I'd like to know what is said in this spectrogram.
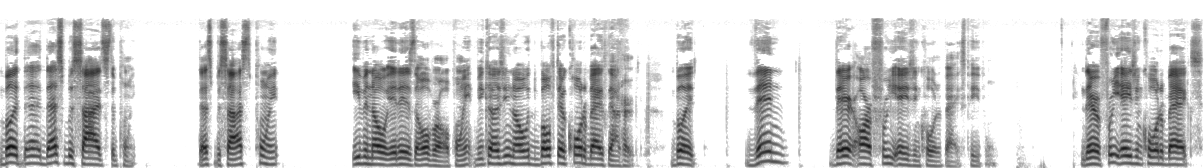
But that that's besides the point. That's besides the point. Even though it is the overall point, because you know both their quarterbacks got hurt, but then there are free agent quarterbacks, people. There are free agent quarterbacks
